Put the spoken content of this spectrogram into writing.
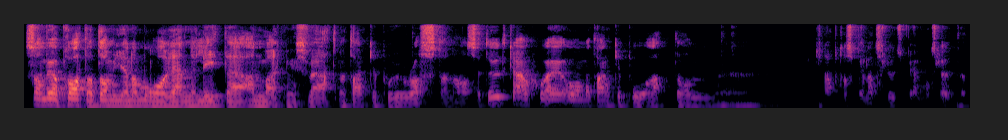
som vi har pratat om genom åren lite anmärkningsvärt med tanke på hur rosten har sett ut kanske och med tanke på att de eh, knappt har spelat slutspel mot slutet.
